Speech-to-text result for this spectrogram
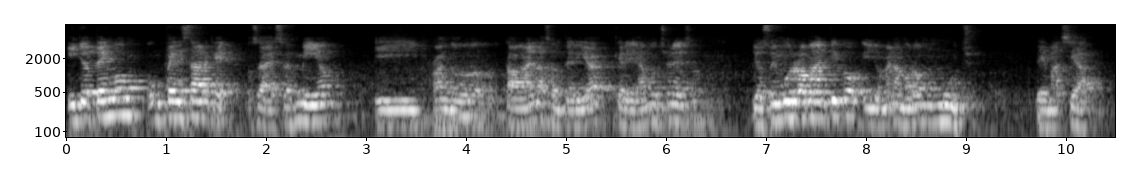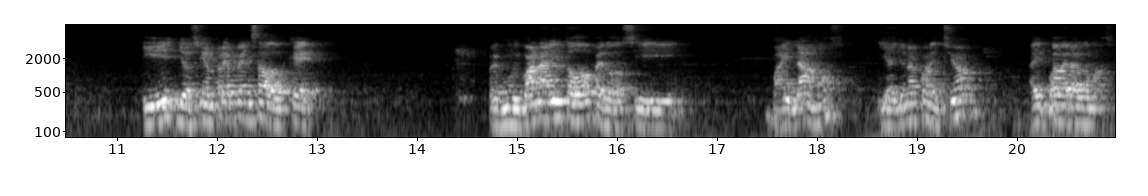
Y yo tengo un pensar que, o sea, eso es mío, y cuando estaba en la soltería creía mucho en eso. Yo soy muy romántico y yo me enamoro mucho, demasiado. Y yo siempre he pensado que, pues muy banal y todo, pero si bailamos y hay una conexión, ahí puede haber algo más.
